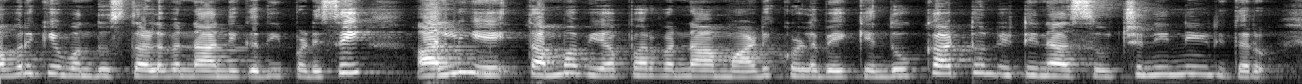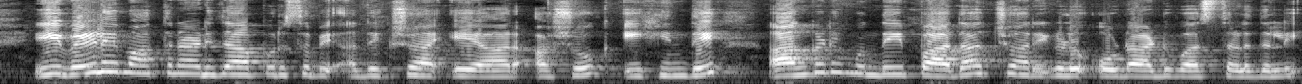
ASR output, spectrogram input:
ಅವರಿಗೆ ಒಂದು ಸ್ಥಳವನ್ನ ನಿಗದಿಪಡಿಸಿ ಅಲ್ಲಿಯೇ ತಮ್ಮ ವ್ಯಾಪಾರವನ್ನ ಮಾಡಿಕೊಳ್ಳಬೇಕೆಂದು ಕಟ್ಟುನಿಟ್ಟಿನ ಸೂಚನೆ ನೀಡಿದರು. ಈ ವೇಳೆ ಮಾತನಾಡಿದ ಪುರಸಭೆ ಅಧ್ಯಕ್ಷ ಎಆರ್ ಅಶೋಕ್, ಈ ಹಿಂದೆ ಅಂಗಡಿ ಮುಂದೆ ಪಾದಾಚಾರಿಗಳು ಓಡಾಡುವ ಸ್ಥಳದಲ್ಲಿ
